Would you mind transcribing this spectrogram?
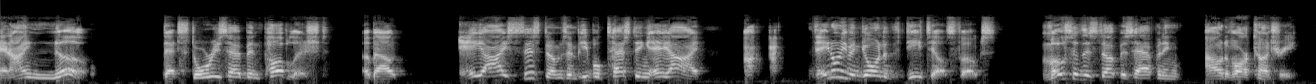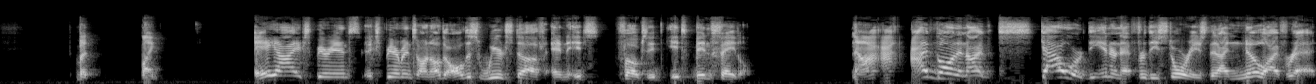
And I know that stories have been published about AI systems and people testing AI. I, I, they don't even go into the details, folks. Most of this stuff is happening out of our country. But like AI experience experiments on other all this weird stuff, and it's folks, it, it's been fatal. Now I, I've gone and I've scoured the internet for these stories that I know I've read,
